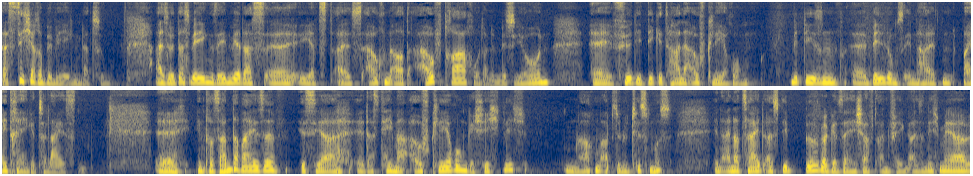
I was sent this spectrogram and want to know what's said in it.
das sichere Bewegen dazu. Also deswegen sehen wir das äh, jetzt als auch eine Art Auftrag oder eine Mission äh, für die digitale Aufklärung mit diesen äh, Bildungsinhalten Beiträge zu leisten. Äh, interessanterweise ist ja äh, das Thema Aufklärung geschichtlich nach dem Absolutismus in einer Zeit, als die Bürgergesellschaft anfing. Also nicht mehr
